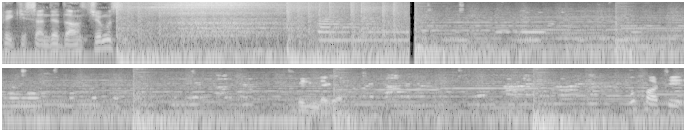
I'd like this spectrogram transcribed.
Peki sen de dansçı mısın? Benimle gel. Bu parti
